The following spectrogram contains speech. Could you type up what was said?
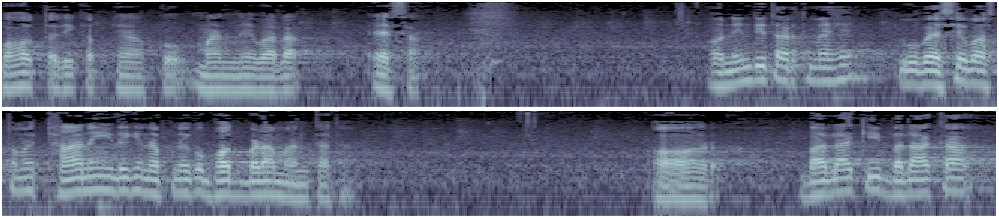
बहुत अधिक अपने आप को मानने वाला ऐसा। और निंदित अर्थ में है कि वो वैसे वास्तव में था नहीं, लेकिन अपने को बहुत बड़ा मानता था। और बाला की बला का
